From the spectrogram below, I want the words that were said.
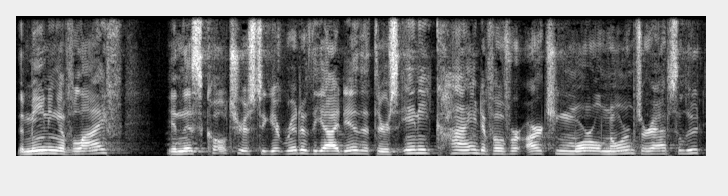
The meaning of life in this culture is to get rid of the idea that there's any kind of overarching moral norms or absolute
